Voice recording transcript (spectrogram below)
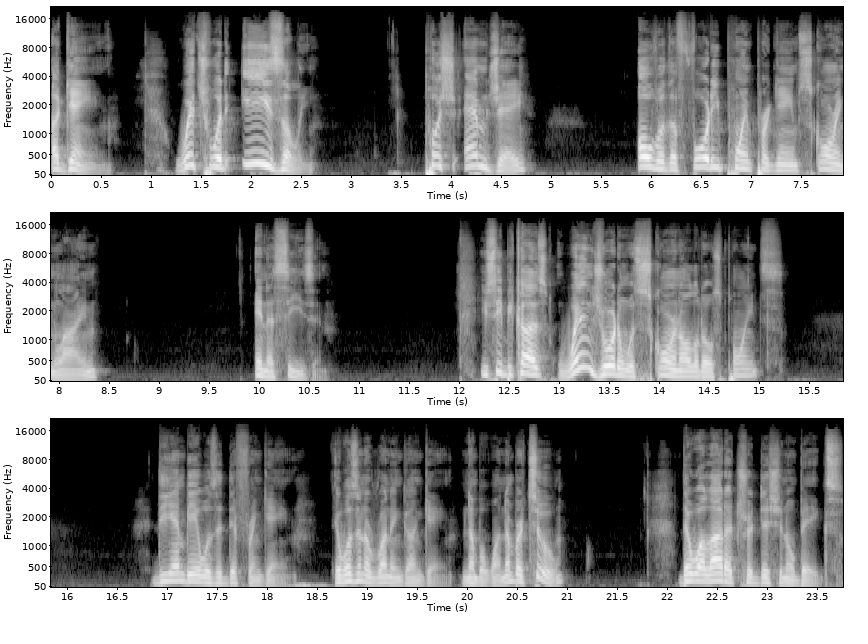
a game, which would easily push MJ over the 40 point per game scoring line in a season. You see, because when Jordan was scoring all of those points, the NBA was a different game. It wasn't a run and gun game, number one. Number two, there were a lot of traditional bigs,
